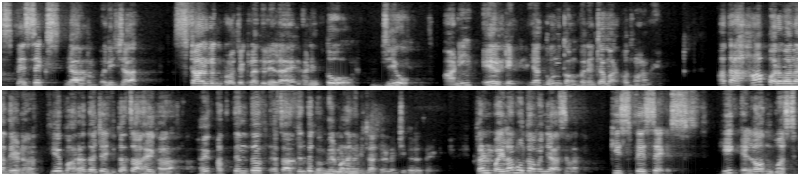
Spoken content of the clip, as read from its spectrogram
स्पेसएक्स या कंपनीच्या स्टारलिंक प्रोजेक्टला दिलेला आहे आणि तो जिओ आणि एअरटेल या दोन कंपन्यांच्या मार्फत होणार आहे. आता हा परवाना देणं हे भारताच्या हिताचं आहे का? हे अत्यंत याचा अत्यंत गंभीरपणाने विचार करण्याची गरज आहे. कारण पहिला मुद्दा म्हणजे असा की स्पेसेक्स ही एलॉन मस्क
